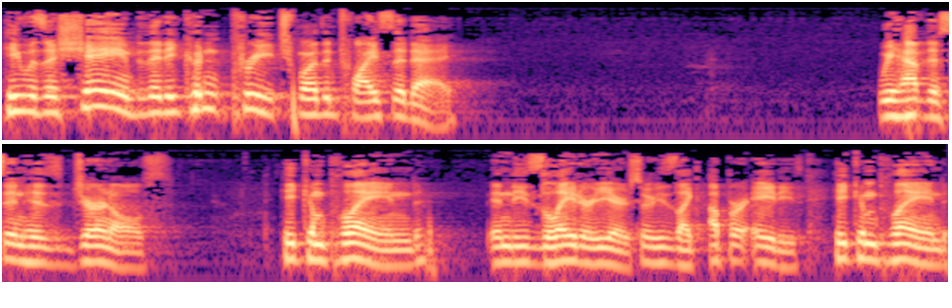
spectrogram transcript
he was ashamed that he couldn't preach more than twice a day. We have this in his journals. He complained in these later years, so he's like upper 80s. He complained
